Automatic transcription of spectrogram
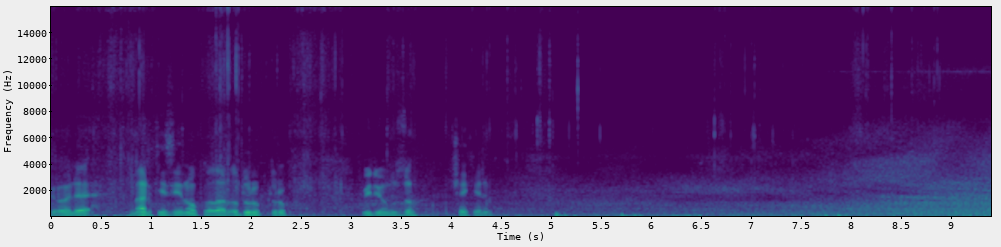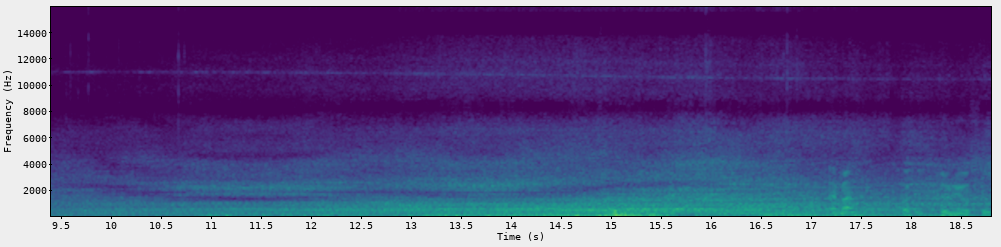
Şöyle merkezi noktalarda durup durup videomuzu çekelim. Hemen bakın dönüyorsun.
